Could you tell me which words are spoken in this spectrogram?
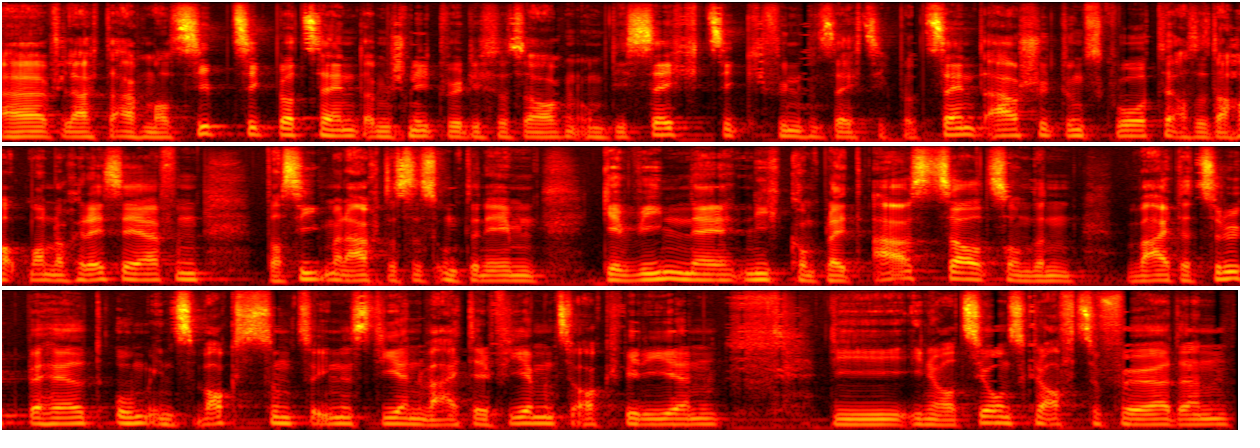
äh, vielleicht auch mal 70 Prozent. Im Schnitt würde ich so sagen um die 60, 65 Prozent Ausschüttungsquote. Also da hat man noch Reserven. Da sieht man auch, dass das Unternehmen Gewinne nicht komplett auszahlt, sondern weiter zurückbehält, um ins Wachstum zu investieren, weitere Firmen zu akquirieren, die Innovationskraft zu fördern.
